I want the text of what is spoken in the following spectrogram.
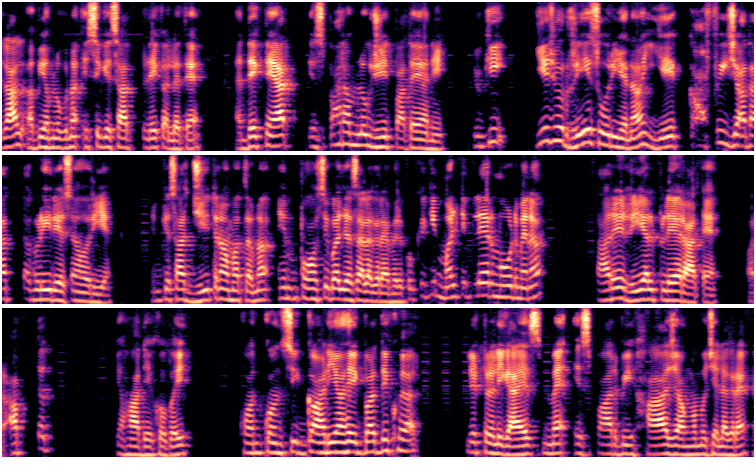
फ़िलहाल अभी हम लोग ना इसी के साथ प्ले कर लेते हैं। एंड देखते हैं यार, इस बार हम लोग जीत पाते हैं या नहीं? क्योंकि ये जो रेस हो रही है ना, ये काफ़ी ज़्यादा तगड़ी रेसें हो रही है। इनके साथ जीतना मतलब ना इम्पॉसिबल जैसा लग रहा है मेरे को, क्योंकि मल्टीप्लेयर मोड में ना सारे रियल प्लेयर आते हैं। और अब तक, यहाँ देखो भाई कौन कौन सी गाड़ियाँ हैं? एक बार देखो यार। लिटरली गाइस मैं इस बार भी हार जाऊँगा, मुझे लग रहा है।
